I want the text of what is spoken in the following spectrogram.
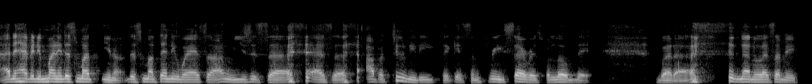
I didn't have any money this month, you know, this month anyway, so I'm gonna use this uh, as an opportunity to get some free service for a little bit but uh, nonetheless, I mean,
